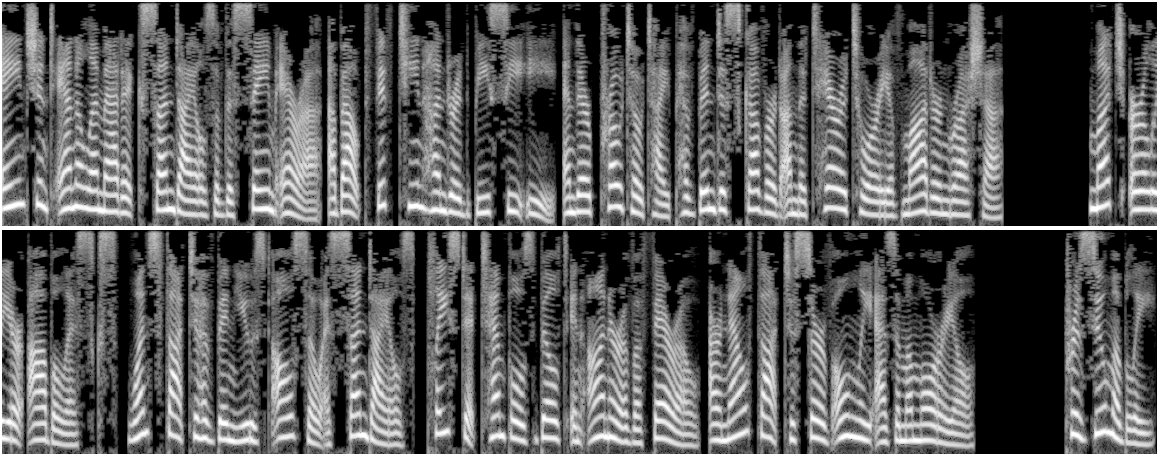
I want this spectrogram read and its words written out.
Ancient analemmatic sundials of the same era about 1500 BCE and their prototype have been discovered on the territory of modern Russia. Much earlier obelisks, once thought to have been used also as sundials, placed at temples built in honor of a pharaoh, are now thought to serve only as a memorial. Presumably,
